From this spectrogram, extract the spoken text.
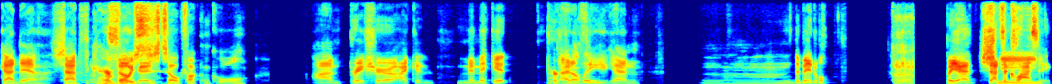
Goddamn. Shout out to her So voice good. is so fucking cool. I'm pretty sure I could mimic it perfectly. I don't think you can. Mm, debatable. But yeah, that's a classic.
